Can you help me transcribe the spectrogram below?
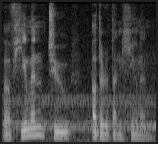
of human to other than human.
